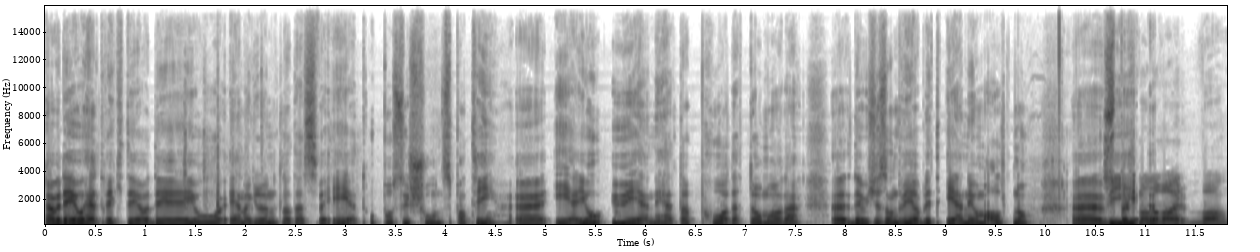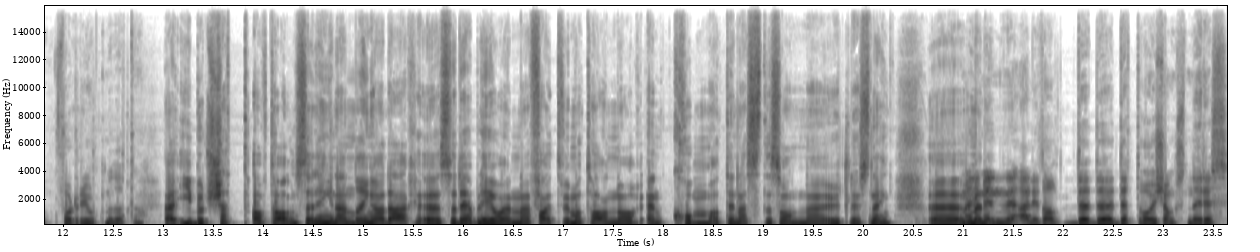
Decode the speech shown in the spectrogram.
Nei, men Det er jo helt riktig, og det er jo en av grunnene til at SV er et opposisjonsparti. Eh, er jo uenigheter på dette området. Eh, det er jo ikke sånn at vi har blitt enige om alt nå. Eh, vi, Spørsmålet var hva får dere gjort med dette? I budsjettavtalen så er det ingen endringer der. Så det blir jo en fight vi må ta når en kommer til neste sånn utlysning. Men, men, men ærlig talt, det, det, dette var jo sjansen deres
